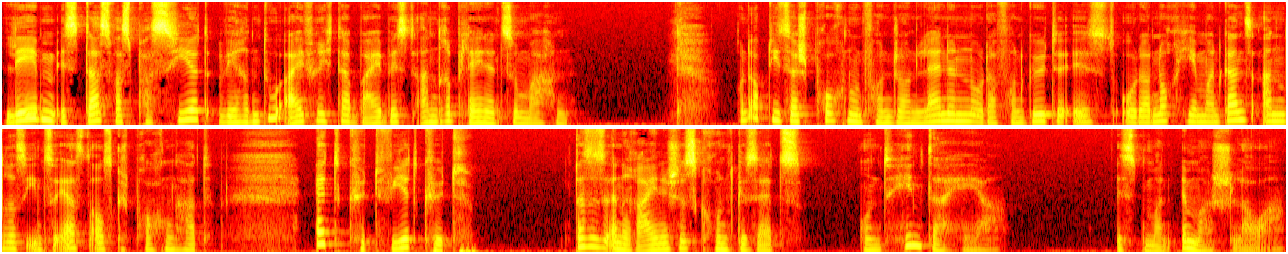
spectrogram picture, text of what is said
Leben ist das, was passiert, während du eifrig dabei bist, andere Pläne zu machen. Und ob dieser Spruch nun von John Lennon oder von Goethe ist oder noch jemand ganz anderes ihn zuerst ausgesprochen hat, et kütt wird kütt. Das ist ein rheinisches Grundgesetz. Und hinterher ist man immer schlauer.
